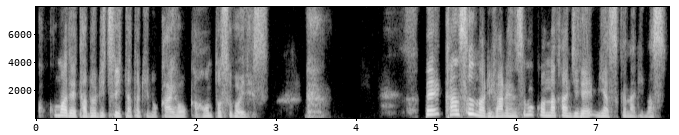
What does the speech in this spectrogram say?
ここまでたどり着いた時の開放感、本当すごいです。で、関数のリファレンスもこんな感じで見やすくなります。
